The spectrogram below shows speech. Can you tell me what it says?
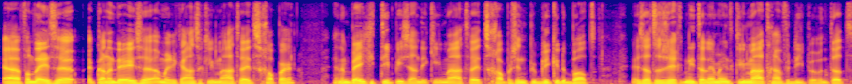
van deze Canadese Amerikaanse klimaatwetenschapper. En een beetje typisch aan die klimaatwetenschappers in het publieke debat... is dat ze zich niet alleen maar in het klimaat gaan verdiepen. Want dat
